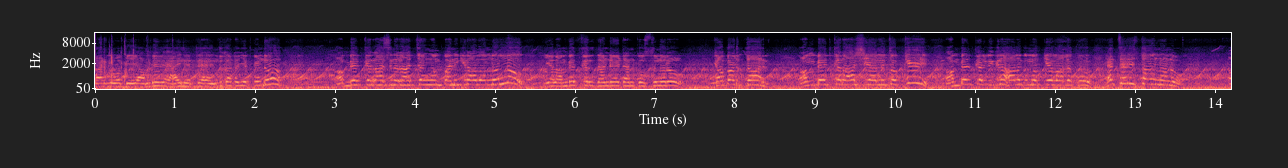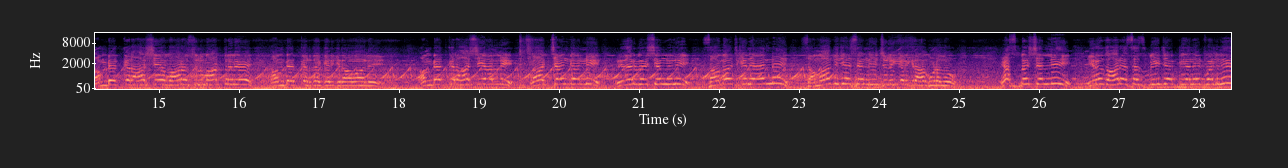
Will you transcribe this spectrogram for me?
మరి నువ్వు అంబేద్కర్ ఆయన ఎట్లా- ఎందుకట చెప్పిండు? అంబేద్కర్ రాసిన రాజ్యాంగం పనికిరాదన్నోళ్ళు ఇలా అంబేద్కర్ దండేయడానికి వస్తున్నారు. కబడ్దార్ అంబేద్కర్ ఆశయాల్ని తొక్కి అంబేద్కర్ విగ్రహాలకు మొక్కే వాళ్ళకు హెచ్చరిస్తా ఉన్నాను. అంబేద్కర్ ఆశయ వారసులు మాత్రమే అంబేద్కర్ దగ్గరికి రావాలి. అంబేద్కర్ ఆశయాల్ని రాజ్యాంగాన్ని రిజర్వేషన్లని సామాజిక న్యాయాన్ని సమాధి చేసే నీచులు ఇక్కడికి రాకూడదు. ఎస్పెషల్లీ ఈరోజు ఆర్ఎస్ఎస్ బీజేపీ అనేటువంటిది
